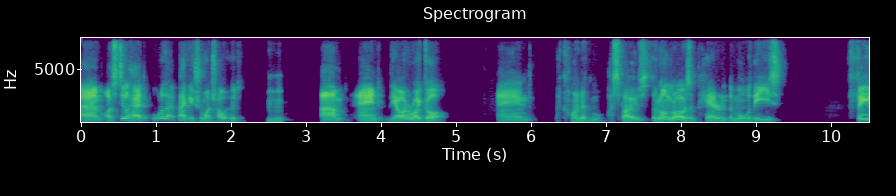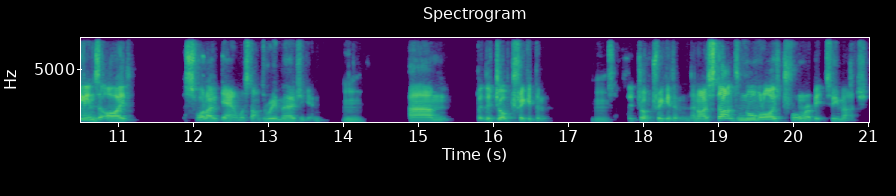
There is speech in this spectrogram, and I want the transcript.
Um, I still had all of that baggage from my childhood. Mhm. Um, and the older I got, and I kind of, I suppose, the longer I was a parent, the more these feelings that I'd swallowed down were starting to reemerge again. Mm. Um, but the job triggered them. Mm. The job triggered them, and I was starting to normalize trauma a bit too much.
